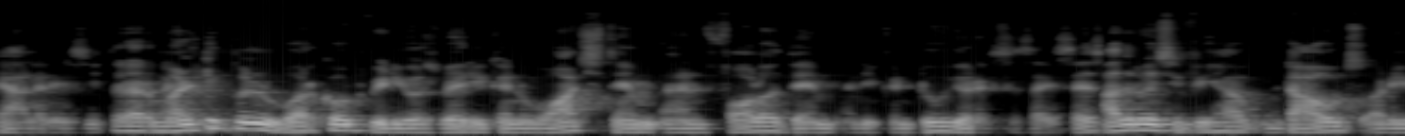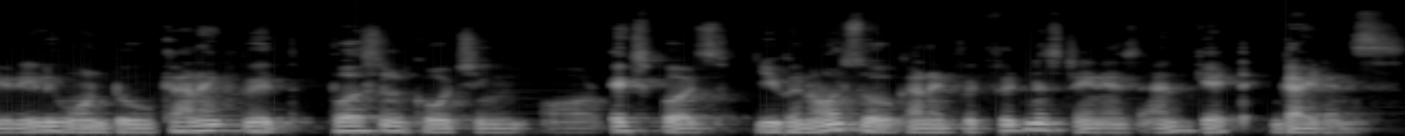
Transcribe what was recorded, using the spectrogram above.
calories. There are multiple workout videos where you can watch them and follow them and you can do your exercises. Otherwise, if you have doubts or you really want to connect with personal coaching or experts, you can also connect with fitness trainers and get guidance.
